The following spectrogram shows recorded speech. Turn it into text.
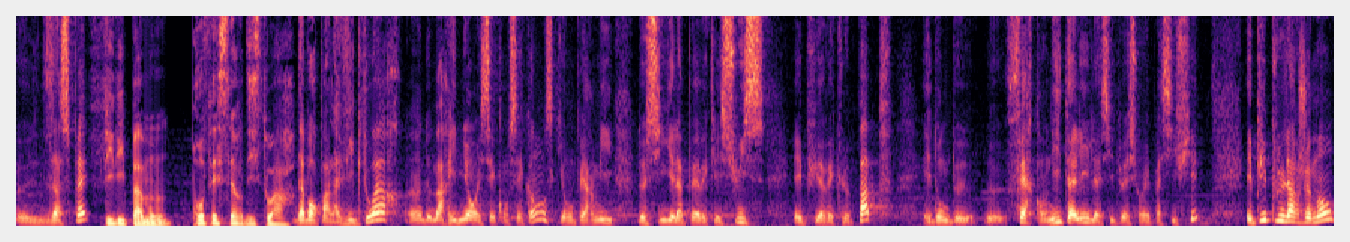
euh, aspects. Philippe Hamon, professeur d'histoire. D'abord par la victoire hein, de Marignan et ses conséquences qui ont permis de signer la paix avec les Suisses et puis avec le pape et donc de, faire qu'en Italie la situation est pacifiée, et puis plus largement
